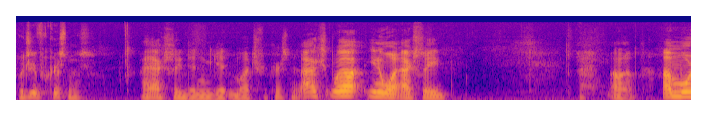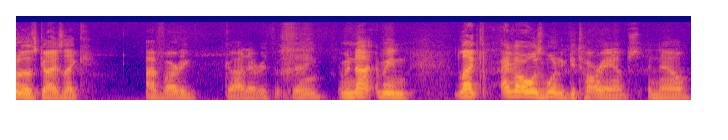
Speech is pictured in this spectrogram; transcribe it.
What'd you get for Christmas? I actually didn't get much for Christmas. Actually, well, you know what? Actually, I don't know. I'm one of those guys like I've already got everything. I mean, not. I mean, like I've always wanted guitar amps, and now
